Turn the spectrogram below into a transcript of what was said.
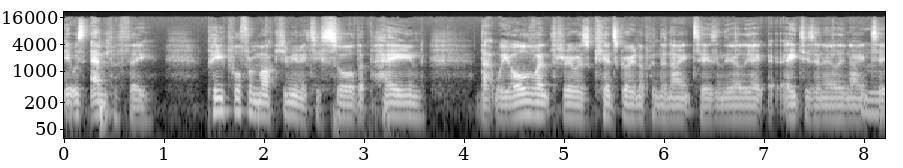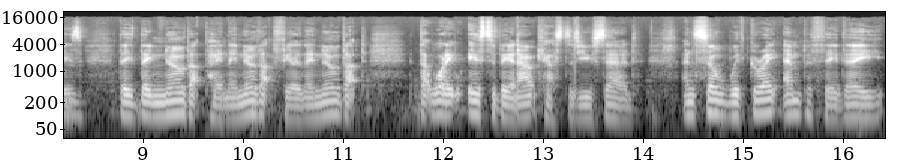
it was empathy. People from our community saw the pain that we all went through as kids growing up in the 90s and the early 80s and early 90s. Mm. They, they know that pain, they know that feeling, they know that, that what it is to be an outcast, as you said. And so, with great empathy, they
